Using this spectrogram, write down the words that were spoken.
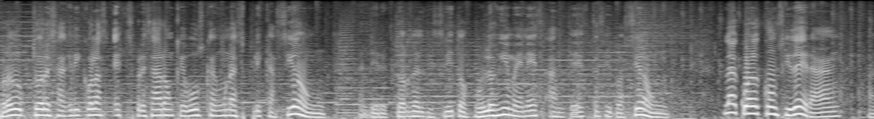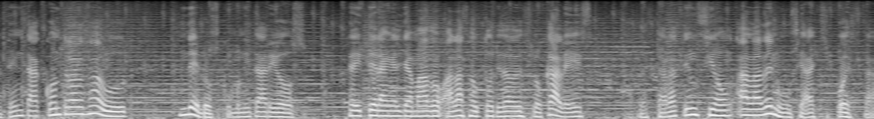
Productores agrícolas expresaron que buscan una explicación al director del distrito Julio Jiménez ante esta situación, la cual consideran atenta contra la salud de los comunitarios. Reiteran el llamado a las autoridades locales a prestar atención a la denuncia expuesta.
